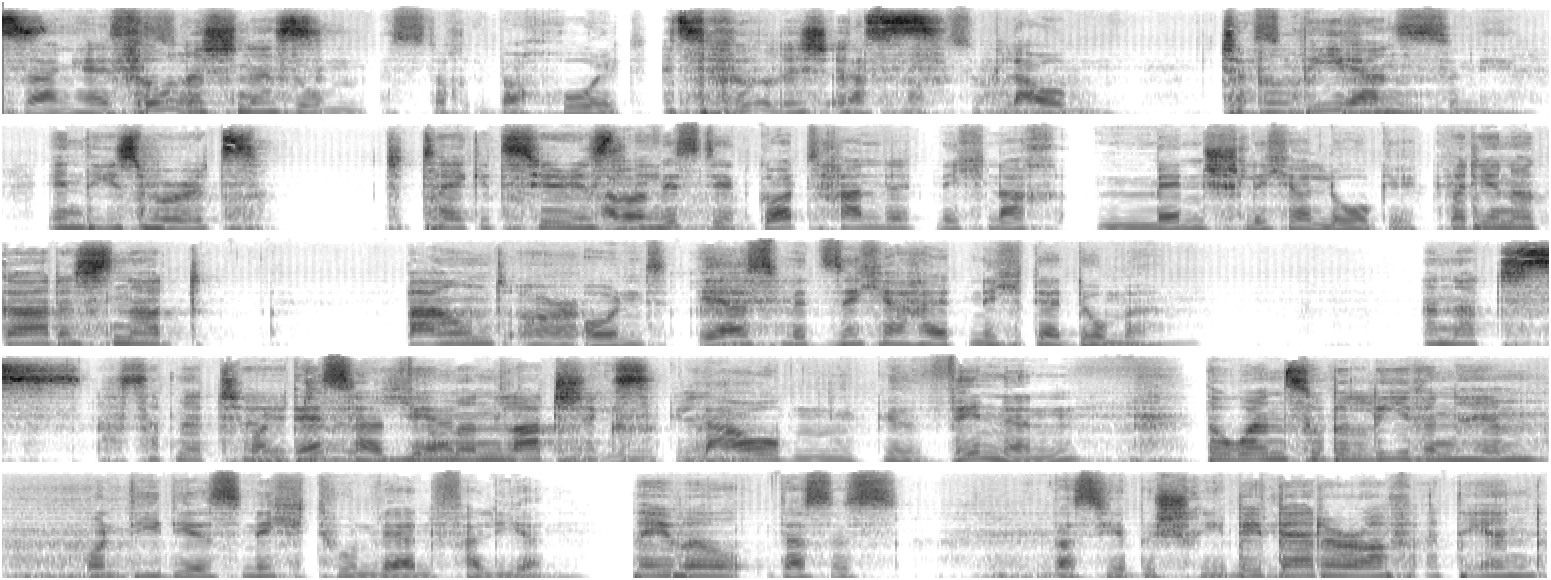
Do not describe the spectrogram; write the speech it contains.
is sagen, hey, ist doch foolishness. dumm, es ist doch überholt, It's foolish. das noch It's zu glauben, to das noch believe ernst zu in, nehmen. in these words, to take it Aber seriously. wisst ihr, Gott handelt nicht nach menschlicher Logik. But you know, God is not bound or Und er ist mit Sicherheit nicht der Dumme. and not submit to, Und to deshalb werden human die, die logics. glauben, gewinnen The ones who believe in Him, und die, die es nicht tun, werden verlieren. they will Das ist, was hier beschrieben be wird. better off at the end.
